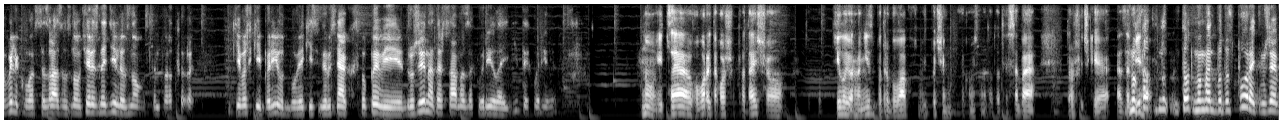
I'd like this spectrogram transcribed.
вилікувався зразу знову через неділю знову з температурою. Такий важкий період був, якийсь вірусняк схопив, і дружина теж саме захворіла, і діти хворіли. Ну і це говорить також про те, що тіло і організм потребував відпочинку в якомусь моменту. Тобто ти себе трошечки е, Ну, забігав. тот, ну, тот момент буду спорити, вже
